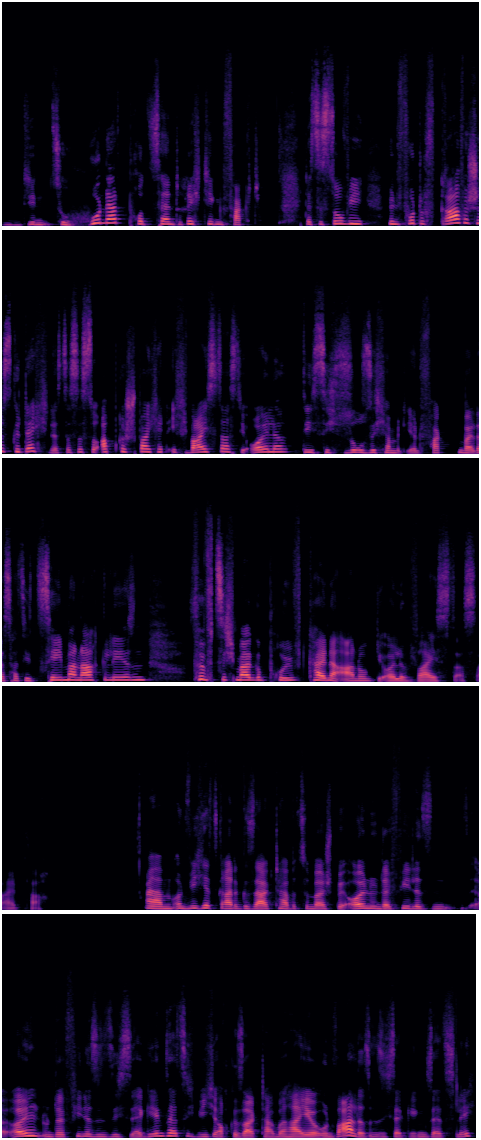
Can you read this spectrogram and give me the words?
den zu 100% richtigen Fakt. Das ist so wie, wie ein fotografisches Gedächtnis. Das ist so abgespeichert. Ich weiß das. Die Eule, die ist sich so sicher mit ihren Fakten, weil das hat sie zehnmal nachgelesen, 50 Mal geprüft, keine Ahnung. Die Eule weiß das einfach. Ähm, und wie ich jetzt gerade gesagt habe, zum Beispiel Eulen und Delfine sind, Eulen und Delfine sind sich sehr gegensätzlich, wie ich auch gesagt habe, Haie und Wale sind sich sehr gegensätzlich,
